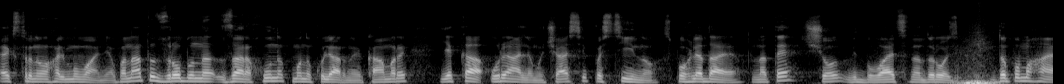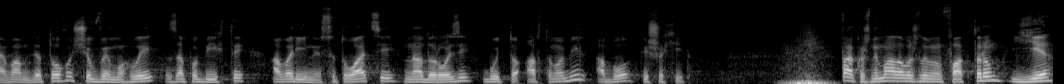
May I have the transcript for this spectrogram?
екстреного гальмування. Вона тут зроблена за рахунок монокулярної камери, яка у реальному часі постійно споглядає на те, що відбувається на дорозі. Допомагає вам для того, щоб ви могли запобігти аварійної ситуації на дорозі, будь то автомобіль або пішохід. Також немало важливим фактором є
